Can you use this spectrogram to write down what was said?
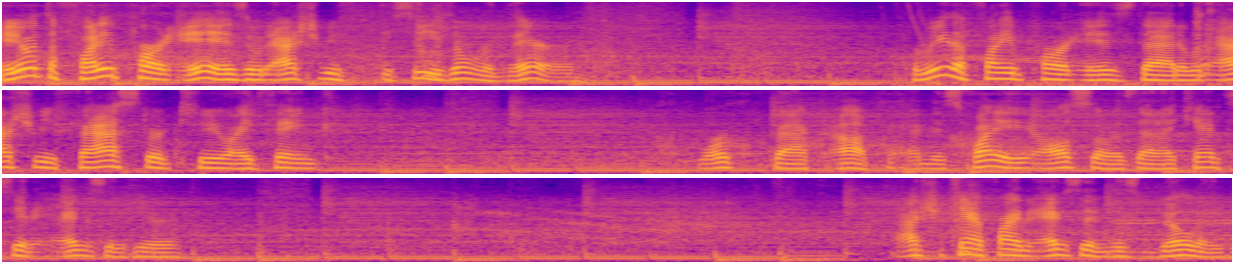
You know what the funny part is? It would actually be... You see, he's over there. For me, the funny part is that it would actually be faster to, I think, work back up. And it's funny also is that I can't see an exit here. I actually can't find an exit in this building.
